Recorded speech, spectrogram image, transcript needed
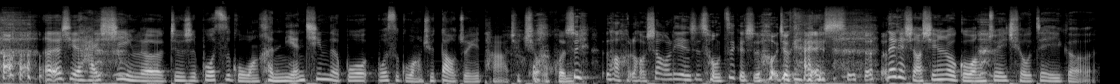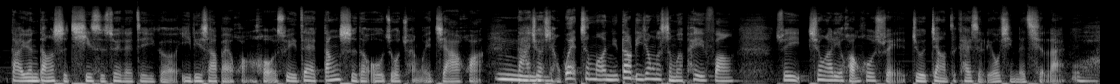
而且还吸引了就是波斯国王很年轻的波波斯国王去倒追她去求婚，所以老老少恋是从这个时候就开始。那个小鲜肉国王追求这一个大约当时七十岁的这个伊丽莎白皇后，所以在当时的欧洲传为佳话，嗯、大家就想为什么？你到底用了什么配方？所以匈牙利皇后水就这样子开始流行了起来。哇！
